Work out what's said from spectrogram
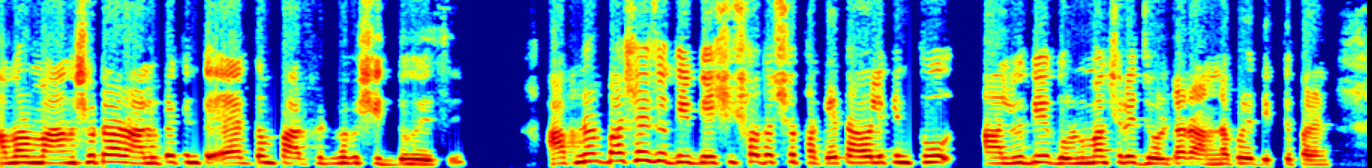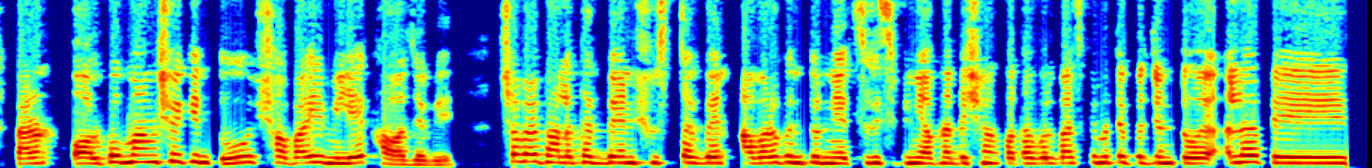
আমার মাংসটা আর আলুটা কিন্তু একদম পারফেক্ট ভাবে সিদ্ধ হয়েছে। আপনার বাসায় যদি বেশি সদস্য থাকে, তাহলে কিন্তু আলু দিয়ে গরুর মাংসের ঝোলটা রান্না করে দেখতে পারেন। কারণ অল্প মাংসই কিন্তু সবাই মিলিয়ে খাওয়া যাবে। সবাই ভালো থাকবেন, সুস্থ থাকবেন। আবারও কিন্তু নেক্সট রেসিপি নিয়ে আপনাদের সঙ্গে কথা বলব। আজকের মতো পর্যন্ত। আল্লাহ হাফেজ।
